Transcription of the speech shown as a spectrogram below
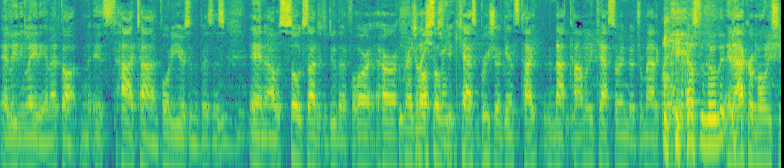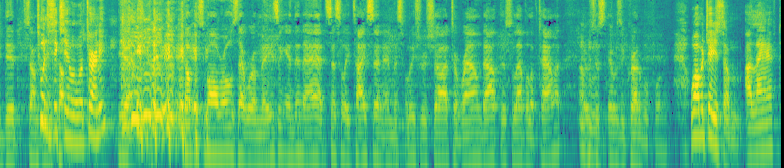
and leading lady, and I thought it's high time. Forty years in the business, and I was so excited to do that for her. Her Congratulations. And also Thank cast Bresha against type, not comedy. Cast her in a dramatic role. Absolutely. In Acrimony, she did something. Twenty six year old attorney. Yeah, a couple small roles that were amazing, and then to add Cicely Tyson and Miss Phylicia Rashad to round out this level of talent, it was just it was incredible for me. Well, I'm gonna tell you something. I laughed.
